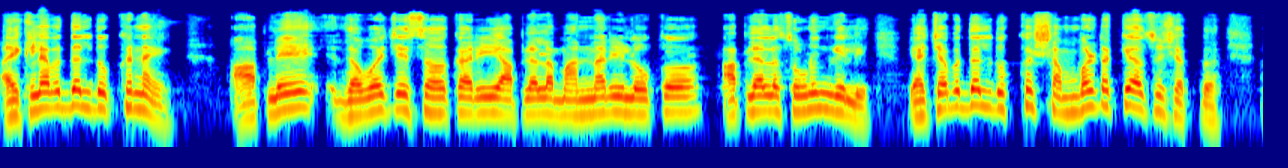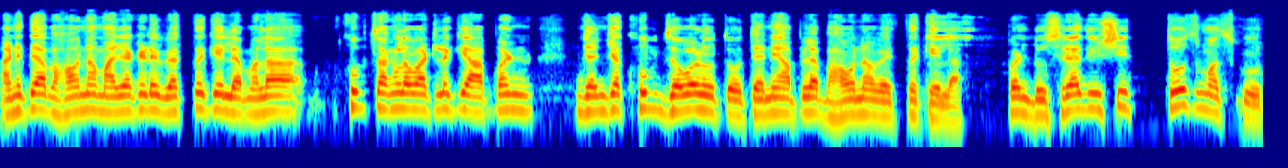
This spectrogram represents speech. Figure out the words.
ऐकल्याबद्दल दुःख नाही. आपले जवळचे सहकारी आपल्याला मानणारी लोक आपल्याला सोडून गेली. याच्याबद्दल दुःख शंभर टक्के असू शकतं. आणि त्या भावना माझ्याकडे व्यक्त केल्या. मला खूप चांगलं वाटलं की आपण ज्यांच्या खूप जवळ होतो त्याने आपल्या भावना व्यक्त केल्या. पण दुसऱ्या दिवशी तोच मजकूर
